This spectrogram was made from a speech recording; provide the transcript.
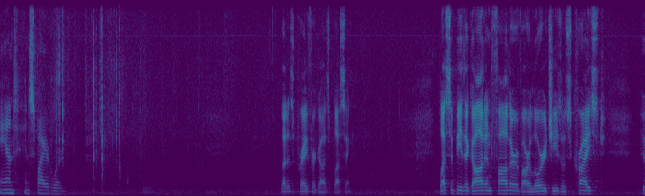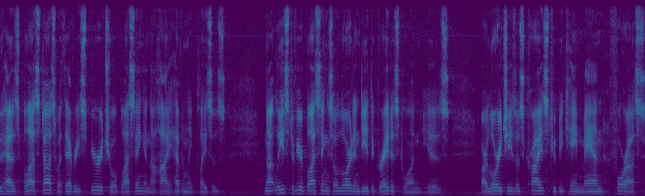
and inspired word. Let us pray for God's blessing. Blessed be the God and Father of our Lord Jesus Christ, who has blessed us with every spiritual blessing in the high heavenly places. Not least of your blessings, O Lord, indeed the greatest one, is our Lord Jesus Christ, who became man for us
